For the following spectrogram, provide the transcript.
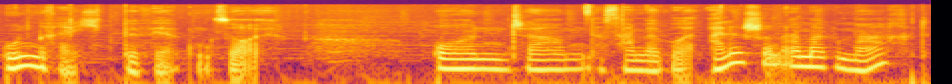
Unrecht bewirken soll. Und ähm, das haben wir wohl alle schon einmal gemacht.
